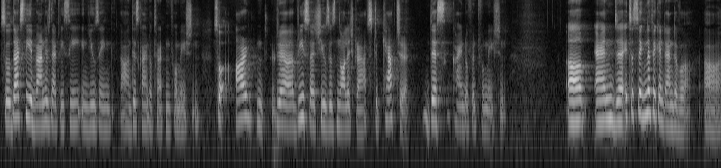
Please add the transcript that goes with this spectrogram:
So that's the advantage that we see in using uh, this kind of threat information. So our uh, research uses knowledge graphs to capture this kind of information. Uh, and uh, it's a significant endeavor. Uh,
